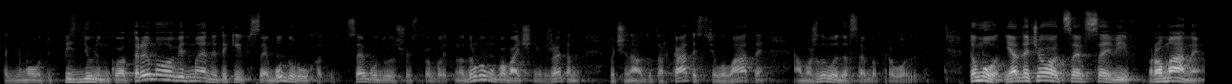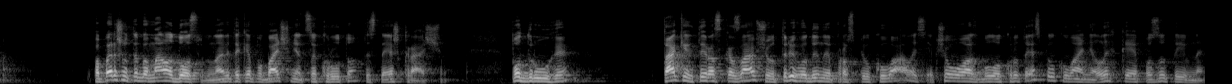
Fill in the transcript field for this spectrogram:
так би мовити, піздюлінку отримував від мене, такий, все, буду рухатись, все буду щось робити. На другому побаченні вже там починав доторкатись, цілувати, а можливо, до себе приводити. Тому я до чого це все вів? Романе. По-перше, у тебе мало досвіду. Навіть таке побачення це круто, ти стаєш кращим. По-друге, так як ти розказав, що три години проспілкувались, якщо у вас було круте спілкування, легке, позитивне,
